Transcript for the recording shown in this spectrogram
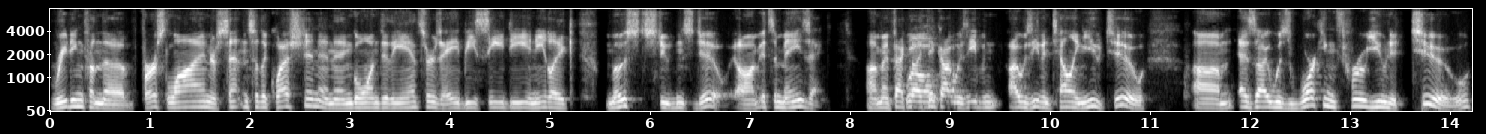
reading from the first line or sentence of the question and then go on to the answers A, B, C, D, and E, like most students do. Um, it's amazing. Um, in fact, well, I think I was even I was even telling you too, um, as I was working through Unit Two,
